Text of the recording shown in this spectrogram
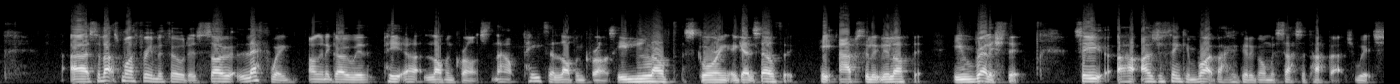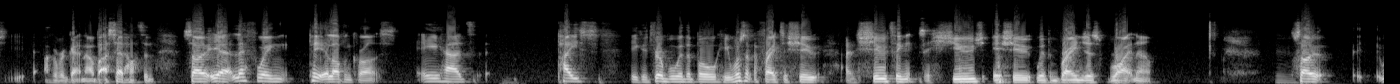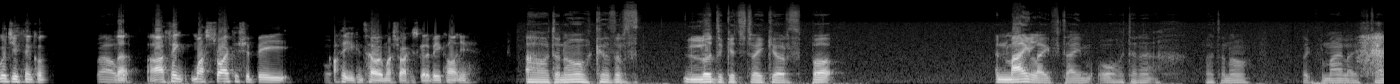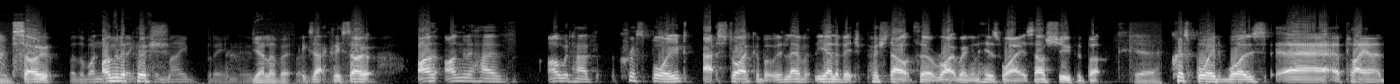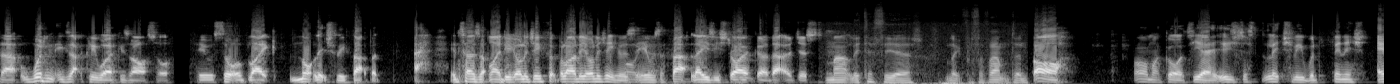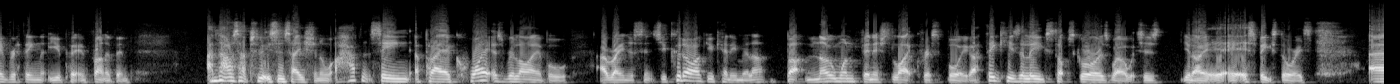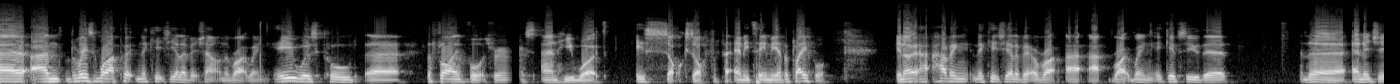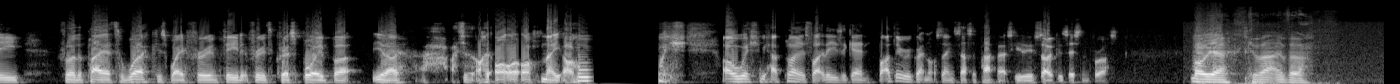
Uh, so that's my three midfielders. So left wing, I'm going to go with Peter Lovenkrands. Now, Peter Lovenkrands, he loved scoring against Celtic. He absolutely loved it. He relished it. See, uh, I was just thinking, right back, I could have gone with Sasa Papac, which I can regret now, but I said Hutton. So yeah, left wing, Peter Lovenkrands. He had pace. He could dribble with the ball. He wasn't afraid to shoot, and shooting is a huge issue with Rangers right now. So, what do you think on Well, that? I think my striker should be. I think you can tell who my striker's going to be, can't you? oh, I don't know, because there's loads of good strikers, but in my lifetime, oh, I don't know. I don't know. Like for my lifetime. So But the one I'm gonna push- in my brain is Yelovit. exactly. So I, I'm going to have. I would have Kris Boyd at striker, but with Lev- Jelavic pushed out to right wing and his way. It sounds stupid, but Yeah. Kris Boyd was uh, a player that wouldn't exactly work his arse off. He was sort of like not literally fat, but uh, in terms of ideology, football ideology, he was Oh, he was a fat, lazy striker that would just Matt Le Tissier, like for Southampton. oh, oh my god, yeah, he just literally would finish everything that you put in front of him. and that was absolutely sensational. I haven't seen a player quite as reliable at Rangers since. You could argue Kenny Miller, but no one finished like Kris Boyd. I think he's a league's top scorer as well, which is you know it, it speaks stories. Uh, and the reason why I put Nikica Jelavic out on the right wing, he was called uh, the Flying Fortress, and he worked his socks off for any team he ever played for. You know, having Nikica Jelavic right, at, at right wing, it gives you the the energy for the player to work his way through and feed it through to Kris Boyd. But you know, I just, I, I, I, mate, I wish, I wish we had players like these again. But I do regret not saying Sasa Papac actually is so consistent for us. Well, yeah, because that is a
